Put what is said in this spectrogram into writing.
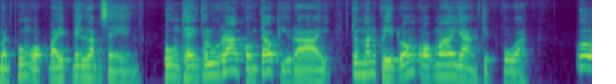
มันพุ่งออกไปเป็นลำแสง พุ่งแทงทะลุร่างของเจ้าผีร้าย จนมันกรีดร้องออกมาอย่างเจ็บปวดว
